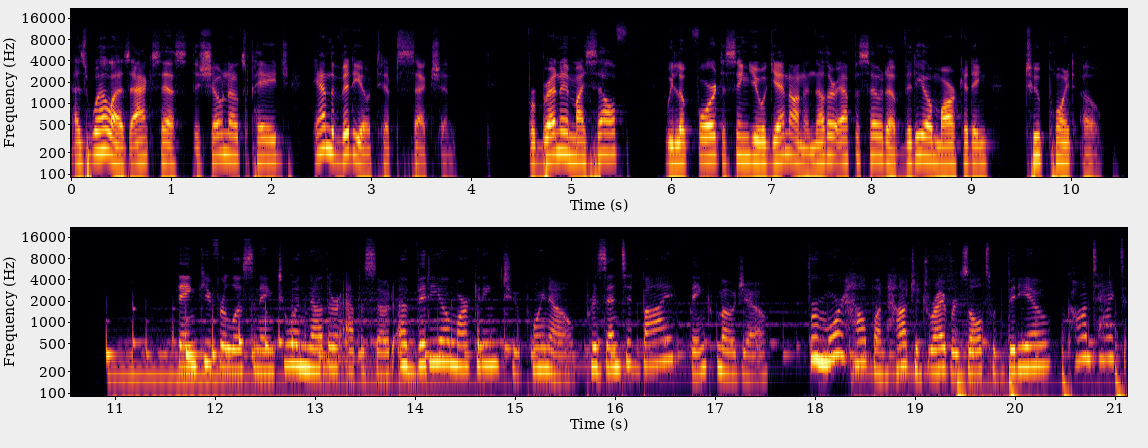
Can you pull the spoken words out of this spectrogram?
as well as access the show notes page and the video tips section. For Brendan and myself, we look forward to seeing you again on another episode of Video Marketing 2.0. Thank you for listening to another episode of Video Marketing 2.0 presented by ThinkMojo. For more help on how to drive results with video, contact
